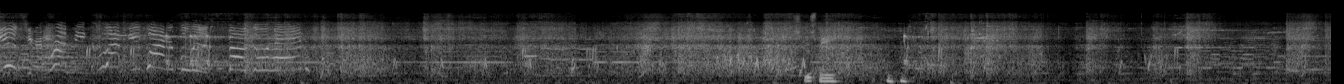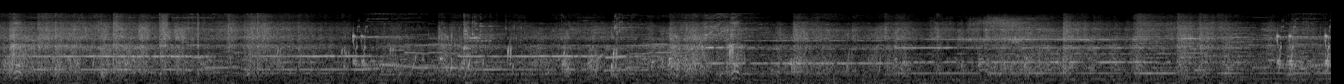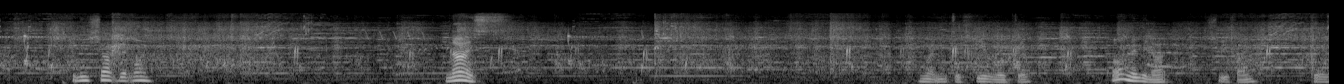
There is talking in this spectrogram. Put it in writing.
Use your happy, clappy water balloon, Buglehead! Excuse me. Up that one. Nice. Might need to heal later. Oh, maybe not. Should be fine. Okay.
